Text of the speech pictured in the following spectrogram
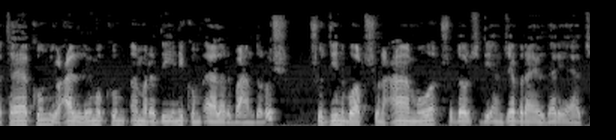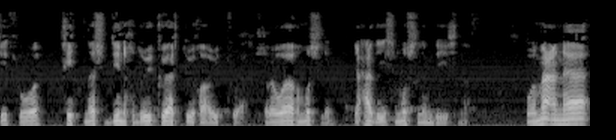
أتاكم يعلمكم أمر دينكم آل أربعان دلوش شو دين بواب شو عامو شو دولش دي ان جبرائيل داري آتيت هو. ختنش دين خدوي كوارتوي خاويت رواه مسلم. حديث مسلم ديسنا ومعنى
